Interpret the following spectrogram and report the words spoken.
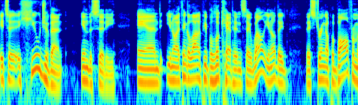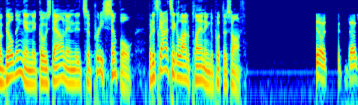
It's a, a huge event in the city, and you know I think a lot of people look at it and say, well, you know they they string up a ball from a building and it goes down, and it's a pretty simple, but it's got to take a lot of planning to put this off. You know, it, it does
